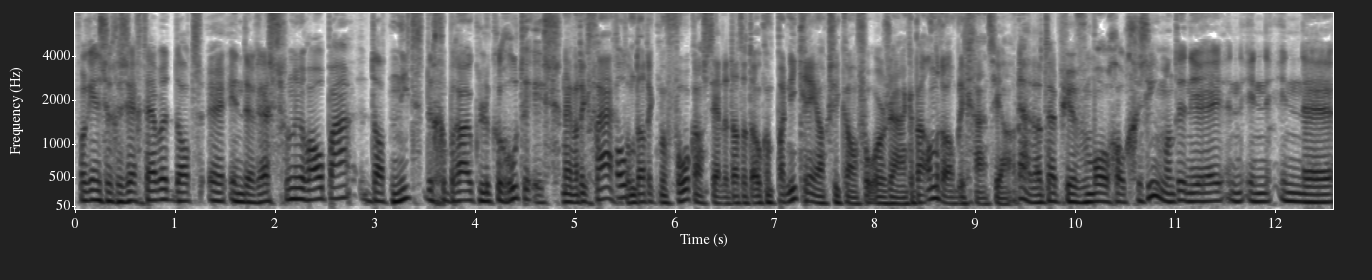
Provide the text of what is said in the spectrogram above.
waarin ze gezegd hebben dat uh, in de rest van Europa dat niet de gebruikelijke route is. Nee, want ik vraag het omdat ik me voor kan stellen dat het ook een paniekreactie kan veroorzaken bij andere obligatiehouders. Ja, dat heb je vanmorgen ook gezien. Want in, in, in, in de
